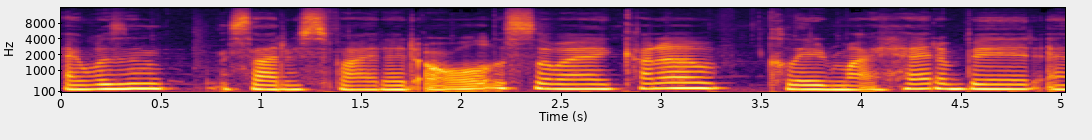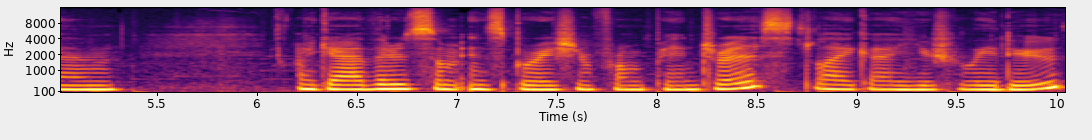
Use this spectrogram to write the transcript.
I wasn't satisfied at all. So I kind of cleared my head a bit and I gathered some inspiration from Pinterest, like I usually do.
